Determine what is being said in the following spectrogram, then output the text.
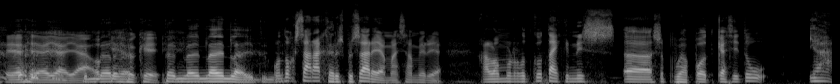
Iya iya iya ya. Benar, Oke Pak. oke. dan lain-lain lah itu. Untuk secara garis besar ya Mas Amir ya. Kalau menurutku teknis eh, sebuah podcast itu ya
